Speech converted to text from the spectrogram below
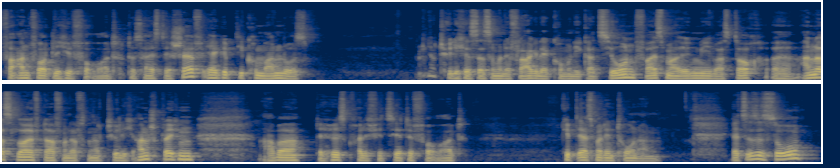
Verantwortliche vor Ort. Das heißt, der Chef, er gibt die Kommandos. Natürlich ist das immer eine Frage der Kommunikation. Falls mal irgendwie was doch äh, anders läuft, darf man das natürlich ansprechen. Aber der höchstqualifizierte vor Ort gibt erstmal den Ton an. Jetzt ist es so,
